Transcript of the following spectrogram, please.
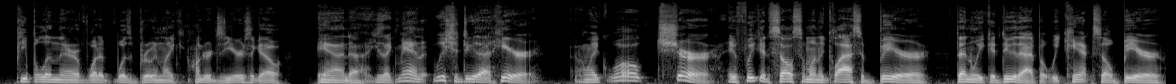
people in there of what it was brewing like hundreds of years ago. And uh, he's like, man, we should do that here. I'm like, well, sure. If we could sell someone a glass of beer, then we could do that. But we can't sell beer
